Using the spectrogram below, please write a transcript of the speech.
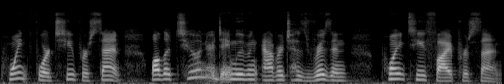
0.42%, while the 200 day moving average has risen 0.25%.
